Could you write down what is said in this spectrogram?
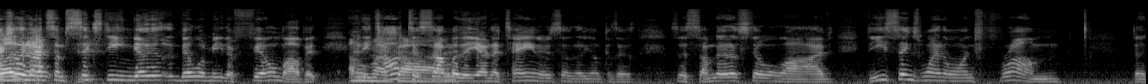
He's actually got it? some 16 millimeter film of it, and Oh he talked to some of the entertainers, so that, you know, because there's, there's some that are still alive. These things went on from the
